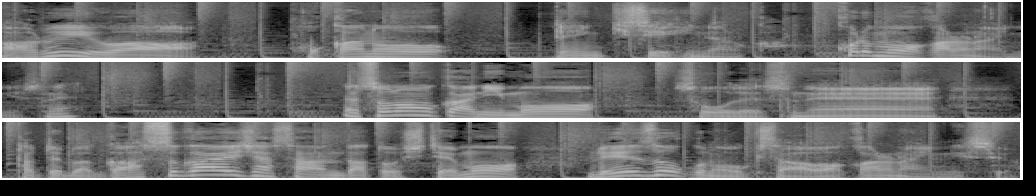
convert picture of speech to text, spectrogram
あるいは他の電気製品なのか。これも分からないんですね。でその他にもそうですね。例えばガス会社さんだとしても冷蔵庫の大きさは分からないんですよ。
